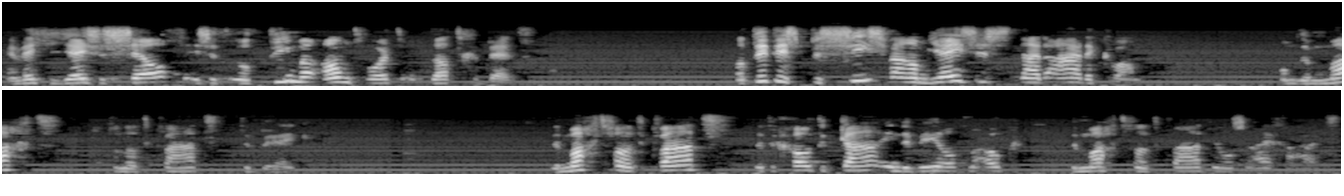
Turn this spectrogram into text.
En weet je, Jezus zelf is het ultieme antwoord op dat gebed. Want dit is precies waarom Jezus naar de aarde kwam. Om de macht van dat kwaad te breken. De macht van het kwaad met een grote K in de wereld, maar ook de macht van het kwaad in ons eigen hart.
